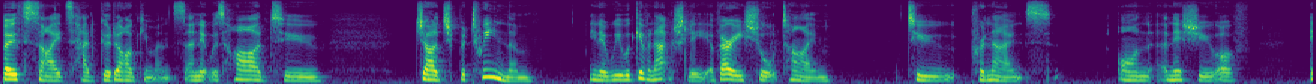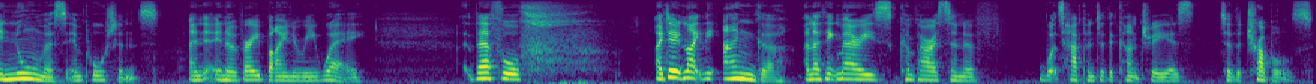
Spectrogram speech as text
both sides had good arguments and it was hard to judge between them. You know, we were given actually a very short time to pronounce on an issue of enormous importance and in a very binary way. Therefore, I don't like the anger. And I think Mary's comparison of what's happened to the country as to the Troubles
